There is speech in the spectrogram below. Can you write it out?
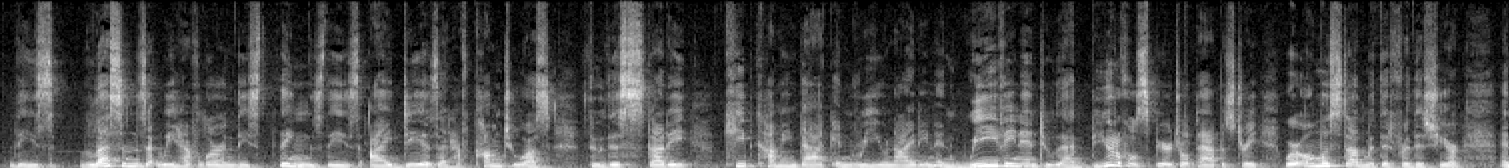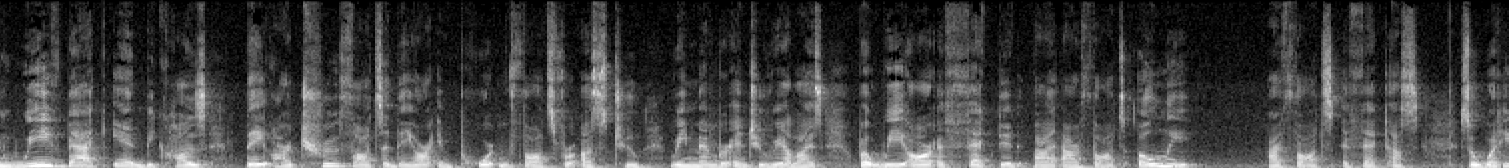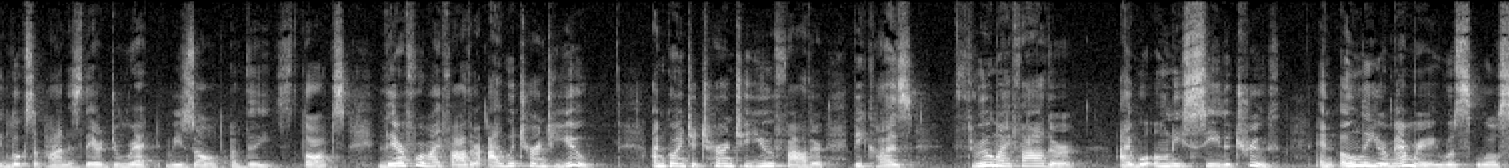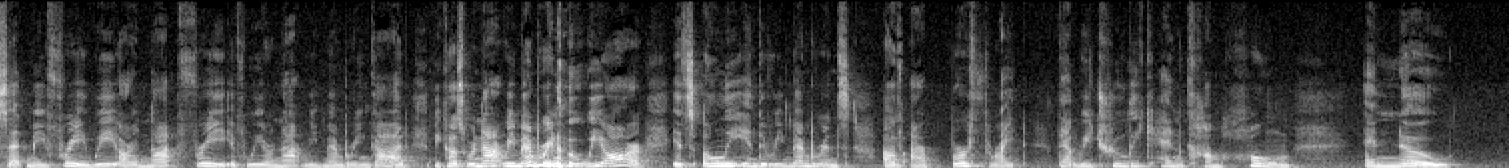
these lessons that we have learned, these things, these ideas that have come to us through this study, keep coming back and reuniting and weaving into that beautiful spiritual tapestry. We're almost done with it for this year. And weave back in because they are true thoughts and they are important thoughts for us to remember and to realize. But we are affected by our thoughts. Only our thoughts affect us. So what he looks upon is their direct result of these thoughts. Therefore, my Father, I would turn to you. I'm going to turn to you, Father, because through my Father, I will only see the truth. And only your memory will, will set me free. We are not free if we are not remembering God because we're not remembering who we are. It's only in the remembrance of our birthright that we truly can come home and know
